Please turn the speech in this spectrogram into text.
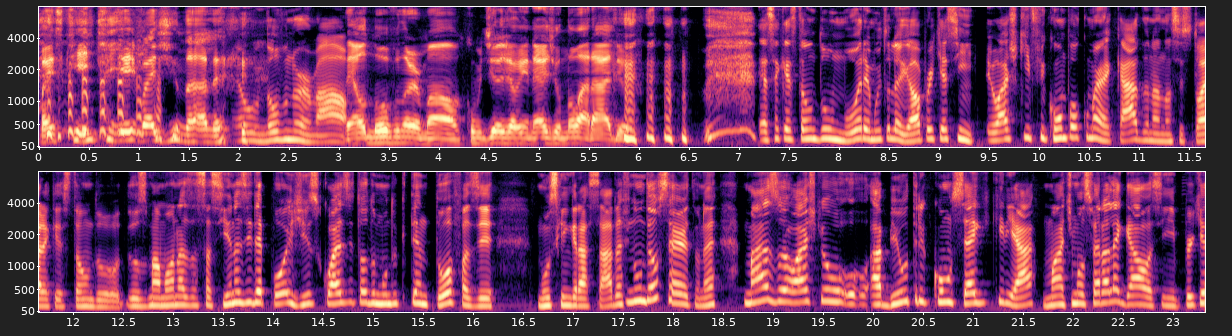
Mas quem que ia imaginar, né? É o novo normal. É o novo normal. Como diria Jovem Nerd, o nomaralho. Essa questão do humor é muito legal, porque assim, eu acho que ficou um pouco marcado na nossa história a questão do, dos Mamonas Assassinas, e depois disso, quase todo mundo que tentou fazer música engraçada, não deu certo, né? Mas eu acho que o, a Biltre consegue criar uma atmosfera legal, assim, porque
